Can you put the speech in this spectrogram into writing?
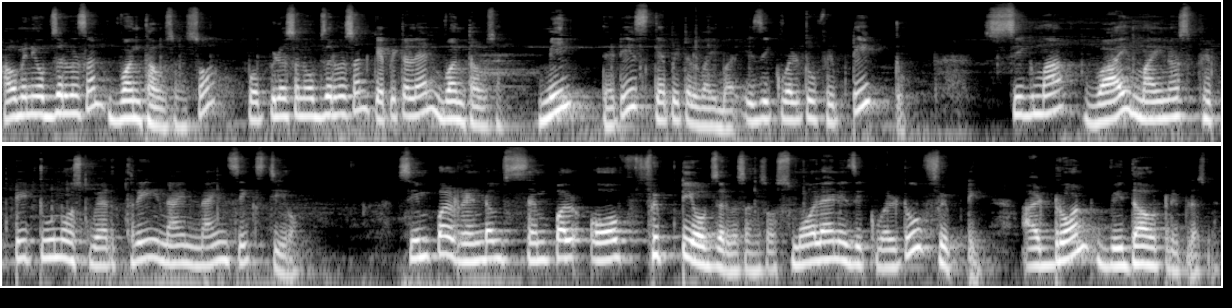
How many observation? 1000. So, population observation capital N 1000. Mean that is capital Y bar is equal to 52 sigma y minus 52 no square 39960 simple random sample of 50 observations. So small n is equal to 50 are drawn without replacement.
